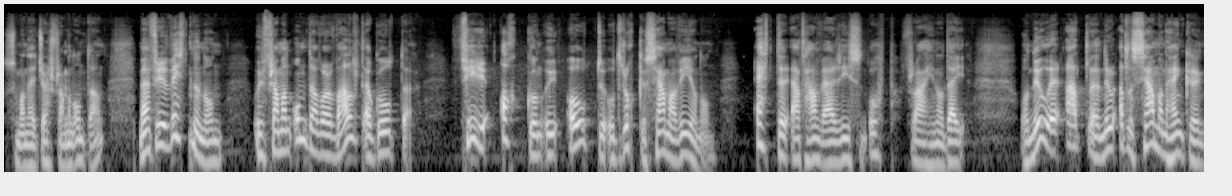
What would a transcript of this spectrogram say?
som han har gjort framman undan, men for vittne noen, og framman undan var valgt av gode, for åkken og åte og drukke samme vi noen, etter at han var risen opp fra henne og deg. Og nå er alle, nå er alle sammenhengere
